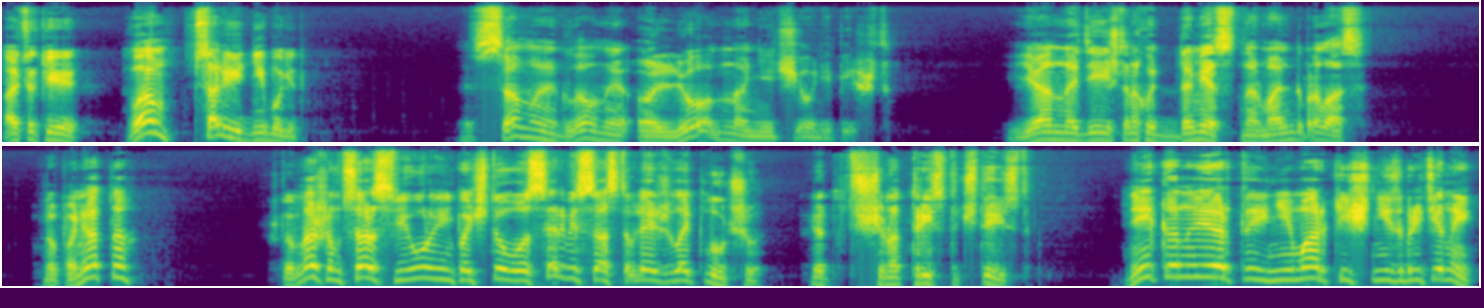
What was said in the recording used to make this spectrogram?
а все-таки вам солиднее будет. Самое главное, Алена ничего не пишет. Я надеюсь, что она хоть до места нормально добралась. Но понятно, что в нашем царстве уровень почтового сервиса оставляет желать лучшего. Это еще на триста-четыреста. Ни конверты, ни маркищ не изобретены.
